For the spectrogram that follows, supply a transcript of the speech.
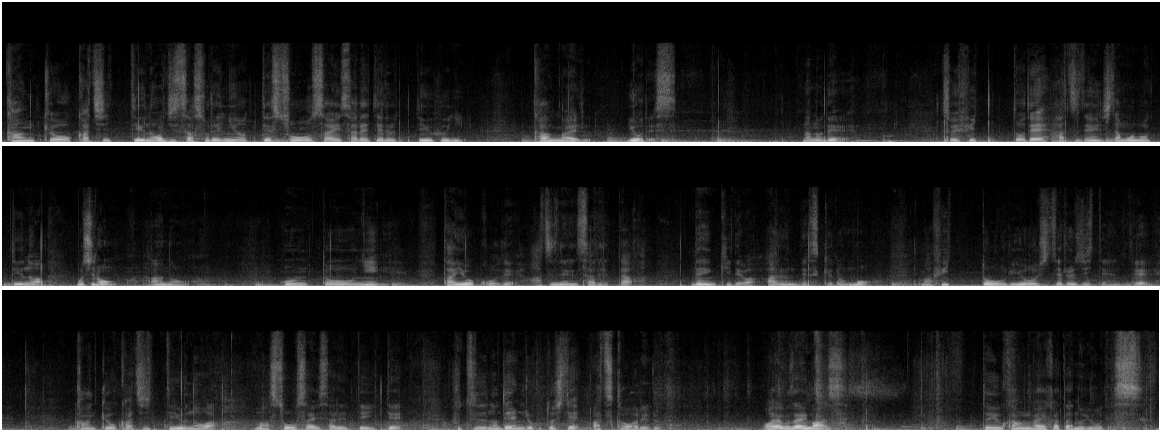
環境価値っていうのは実はそれによって相殺されてるっていうふうに考えるようですなのでそういうフィットで発電したものっていうのはもちろんあの本当に太陽光で発電された電気ではあるんですけども、まあ、フィットを利用してる時点で環境価値っていうのはま相殺されていて普通の電力として扱われる。おはようございます。という考え方のようです。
